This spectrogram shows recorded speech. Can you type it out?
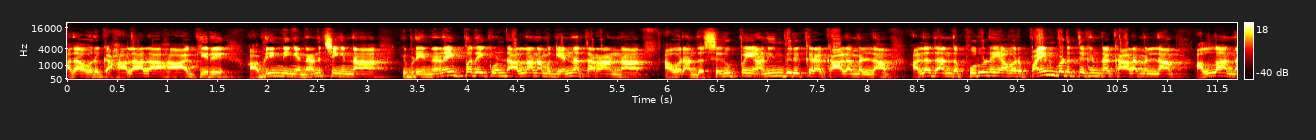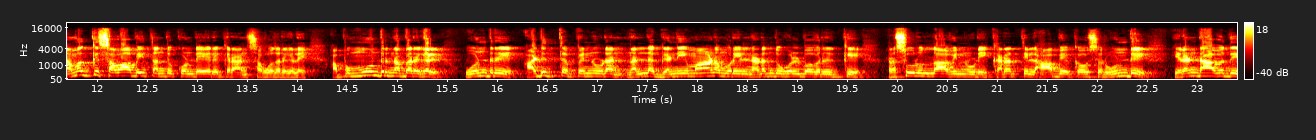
அதை அவருக்கு ஹலாலாக ஆக்கிரு அப்படின்னு நீங்கள் நினச்சிங்கன்னா இப்படி நினைப்பதை கொண்டு அல்லாஹ் நமக்கு என்ன தரான்னா அவர் அந்த செருப்பை அணிந்திருக்கிற காலமெல்லாம் அல்லது அந்த பொருளை அவர் பயன்படுத்துகின்ற காலமெல்லாம் அல்லாஹ் நமக்கு சவாபை தந்து கொண்டே இருக்கிறான் சகோதரர்களே. அப்போ மூன்று நபர்கள் ஒன்று அடுத்த பெண்ணுடன் நல்ல கண்ணியமான முறையில் நடந்து கொள்பவருக்கு ரசூலுல்லாவினுடைய கரத்தில் ஆபிய கௌசர் உண்டு. இரண்டாவது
